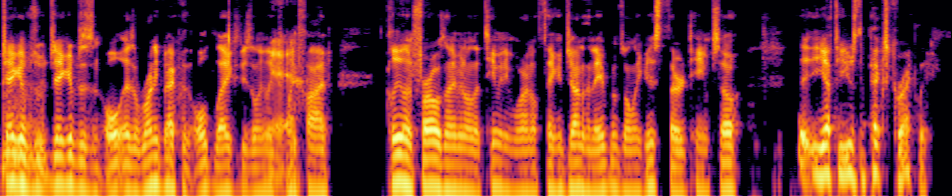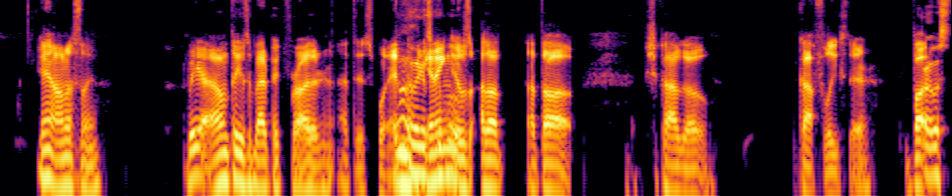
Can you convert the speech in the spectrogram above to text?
Jacobs Jacobs is an old as a running back with old legs. He's only like Yeah. twenty five. Clelin Ferrell's not even on the team anymore. I don't think. And Jonathan Abrams on like his third team. So uh, you have to use the picks correctly. Yeah, honestly. But yeah, I don't think it's a bad pick for either at this point. In No, the think it's a good beginning, it was I thought I thought Chicago got fleeced there, but right, let's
